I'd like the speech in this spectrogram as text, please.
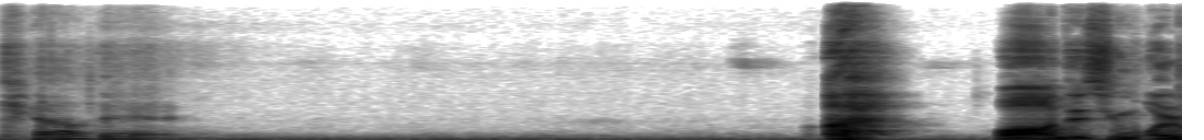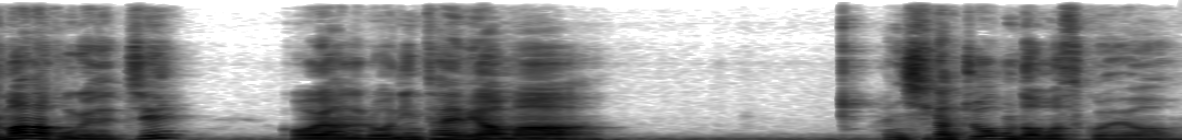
killed it. 와 근데 지금 얼마나 공연했지? 거의 한 러닝타임이 아마 1시간 조금 넘었을 거예요.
